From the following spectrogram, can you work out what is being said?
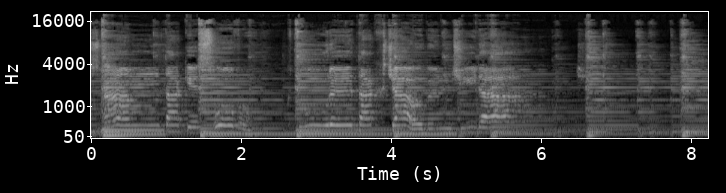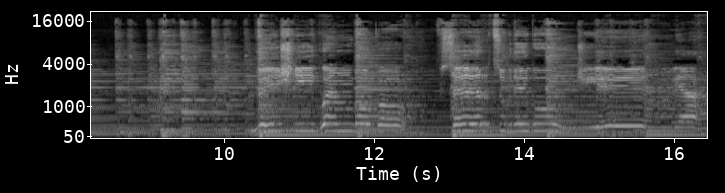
Znam takie słowo, które tak chciałbym ci dać. Myśli głęboko w sercu, gdy budzi je wiatr.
